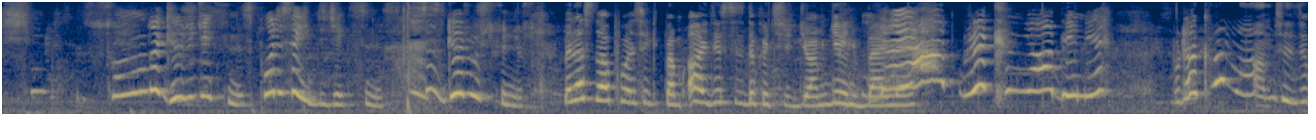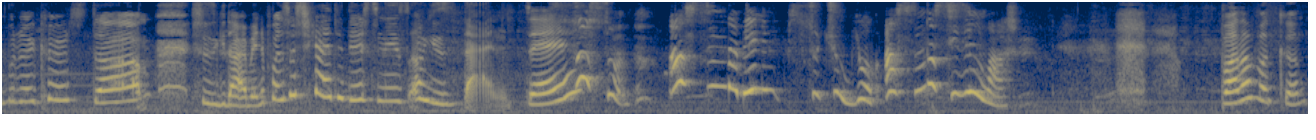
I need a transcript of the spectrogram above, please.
şimdi sonunda göreceksiniz. Polise gideceksiniz. Siz görürsünüz. Ben asla polise gitmem. Ayrıca sizi de kaçıracağım. Gelin benimle. Ya, bırakın ya beni. Bırakamam. Sizi bırakırsam siz gider beni polise şikayet edersiniz. O yüzden de... Susun. Aslında benim suçum yok. Aslında sizin var. Bana bakın.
